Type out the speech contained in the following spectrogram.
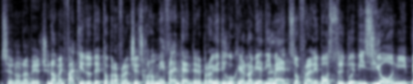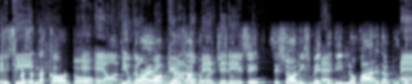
A- se non averci. No, ma infatti ti ho detto però Francesco, non mi fraintendere, però io dico che è una via di mezzo fra le vostre due visioni, perché Sì, sì, ma sono d'accordo. È, è ovvio che è è un ovvio, peccato esatto, perdere che se, se Sony smette Eh, di innovare dal punto eh, di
